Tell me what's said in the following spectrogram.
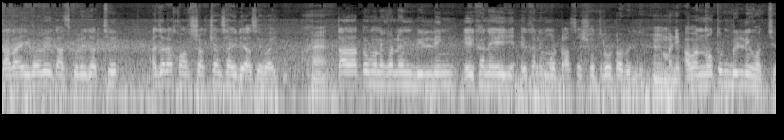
তারা এইভাবেই কাজ করে যাচ্ছে। আর যারা কনস্ট্রাকশন সাইডে আছে ভাই হ্যাঁ। তারা তো মনে করেন বিল্ডিং এখানে এই এখানে মোট আছে সতেরোটা বিল্ডিং মানে আবার নতুন বিল্ডিং হচ্ছে।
